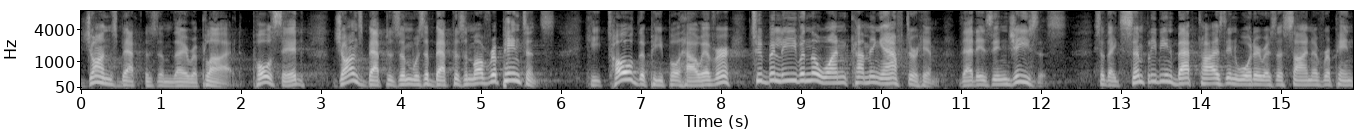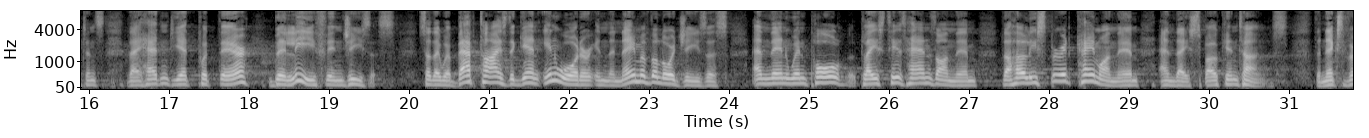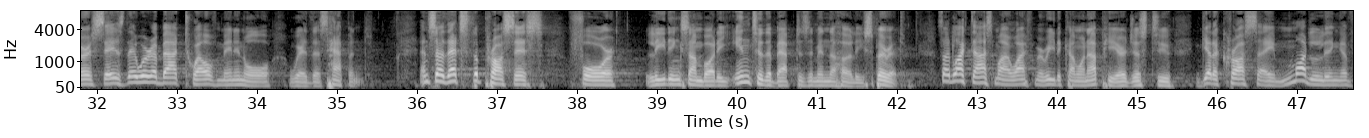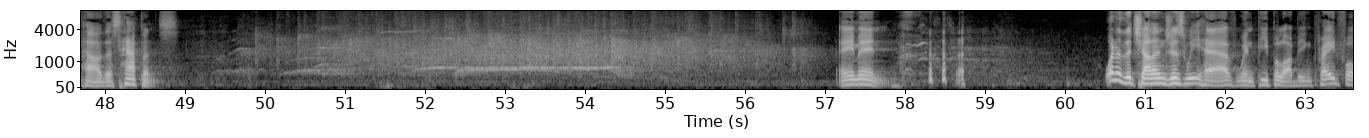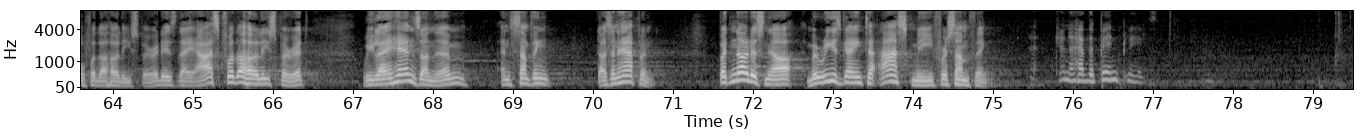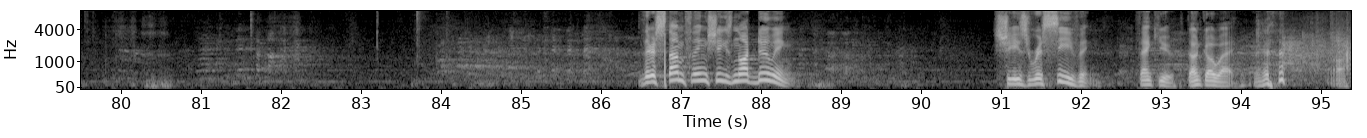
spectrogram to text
John's baptism, they replied. Paul said, John's baptism was a baptism of repentance. He told the people, however, to believe in the one coming after him that is in Jesus. So they'd simply been baptized in water as a sign of repentance. They hadn't yet put their belief in Jesus. So they were baptized again in water in the name of the Lord Jesus. And then when Paul placed his hands on them, the Holy Spirit came on them and they spoke in tongues. The next verse says there were about 12 men in all where this happened. And so that's the process for leading somebody into the baptism in the Holy Spirit. So I'd like to ask my wife Marie to come on up here just to get across a modeling of how this happens. Amen. One of the challenges we have when people are being prayed for for the Holy Spirit is they ask for the Holy Spirit, we lay hands on them, and something doesn't happen. But notice now, Marie is going to ask me for something. Can I have the pen, please? There's something she's not doing. She's receiving. Thank you. Don't go away. oh.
